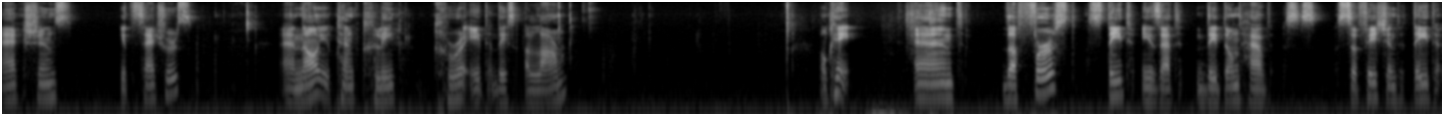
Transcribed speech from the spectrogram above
actions etc and now you can click create this alarm okay and the first state is that they don't have sufficient data.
